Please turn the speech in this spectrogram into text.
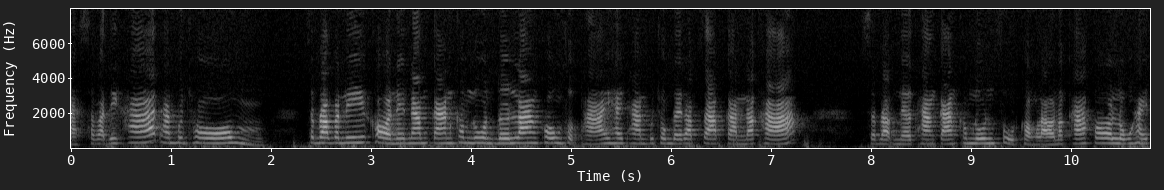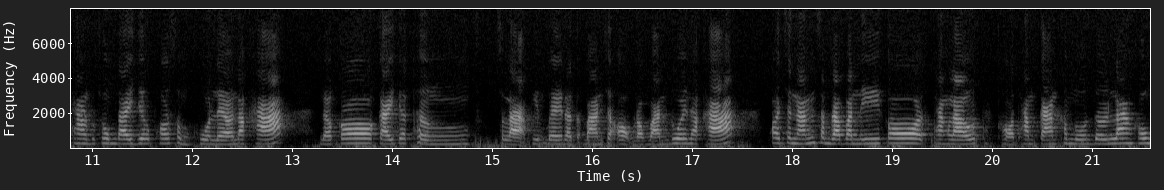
จ้ะสวัสดีค่ะท่านผู้ชมสำหรับวันนี้ขอแนะนำการคำนวณเดินล่างโค้งสุดท้ายให้ท่านผู้ชมได้รับทราบกันนะคะสำหรับแนวทางการคำนวณสูตรของเรานะคะ ก็ลงให้ท่านผู้ชมได้เยอะพอสมควรแล้วนะคะ แล้วก็ใกล้จะถึงสลากกินแบ่งรัฐบาลจะออกรางวัลด้วยนะคะ เพราะฉะนั้นสำหรับวันนี้ก็ทางเราขอทำการคำนวณเดินล่างโค้ง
